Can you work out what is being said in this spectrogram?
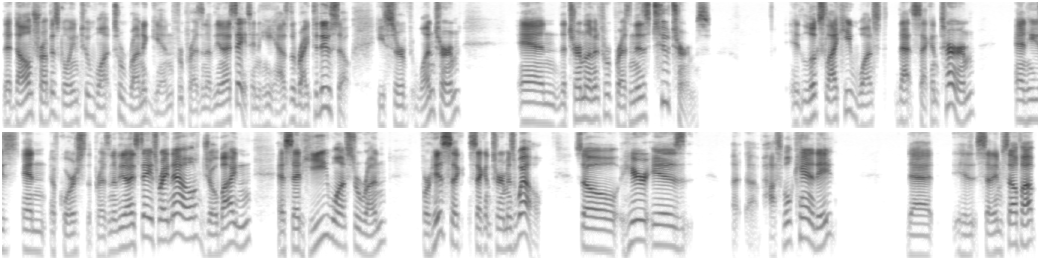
that Donald Trump is going to want to run again for president of the United States, and he has the right to do so. He served one term, and the term limit for president is two terms. It looks like he wants that second term, and he's and of course the president of the United States right now, Joe Biden, has said he wants to run for his sec- second term as well. So here is a, a possible candidate that has set himself up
